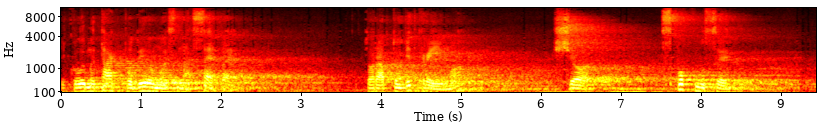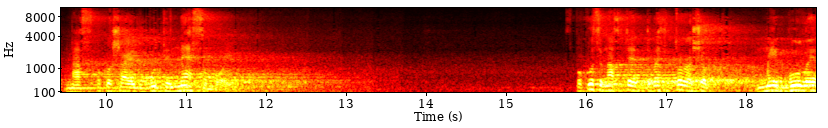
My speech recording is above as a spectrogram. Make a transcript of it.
І коли ми так подивимось на себе, то раптом відкриємо, що спокуси нас спокушають бути не собою. Спокуси нас хочуть довести до того, щоб ми були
